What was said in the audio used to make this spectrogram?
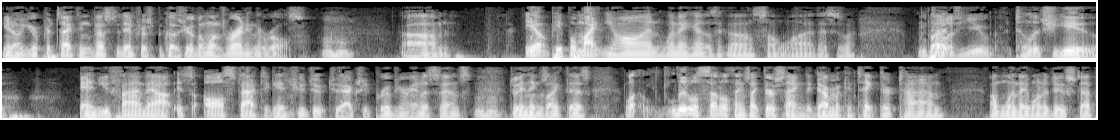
You know, you're protecting vested interests because you're the ones writing the rules. Mm-hmm. Um, you know, people might yawn when they hear this, like, oh, so what? This is what. Until But- it's you. till it's you, and you find out it's all stacked against you to, to actually prove your innocence, doing things like this. Little subtle things, like they're saying the government can take their time on when they want to do stuff.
